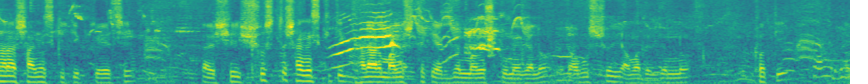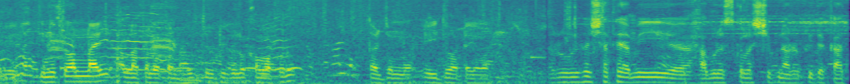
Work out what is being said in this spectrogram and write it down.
ধারা সাংস্কৃতিক পেয়েছে। সেই সুস্থ সাংস্কৃতিক ধারার মানুষ থেকে একজন মানুষ কমে গেল। এটা অবশ্যই আমাদের জন্য ক্ষতি। তবে তিনি তো নাই, আল্লাহ তালা তার ভুল ত্রুটিগুলো ক্ষমা করুক। তার জন্য এই দোয়াটাই আমার। রবি ভাইয়ের সাথে আমি হাবুল স্কলারশিপ নাটকটিতে কাজ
